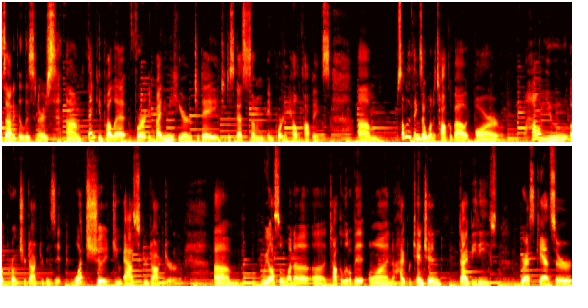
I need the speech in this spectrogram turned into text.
Luxottica listeners. Um, thank you, Paulette, for inviting me here today to discuss some important health topics. Um, some of the things I want to talk about are how you approach your doctor visit. What should you ask your doctor? Um, we also want to uh, talk a little bit on hypertension, diabetes, breast cancer,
